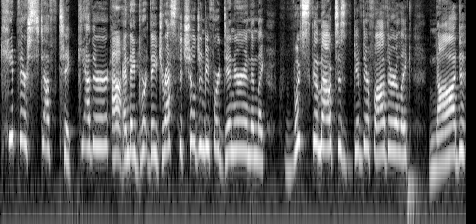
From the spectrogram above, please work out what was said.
keep their stuff together, Ah. and they br- they dress the children before dinner, and then like whisk them out to give their father like nod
